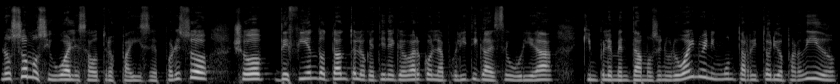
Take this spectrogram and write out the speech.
No somos iguales a otros países. Por eso yo defiendo tanto lo que tiene que ver con la política de seguridad que implementamos. En Uruguay no hay ningún territorio perdido,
